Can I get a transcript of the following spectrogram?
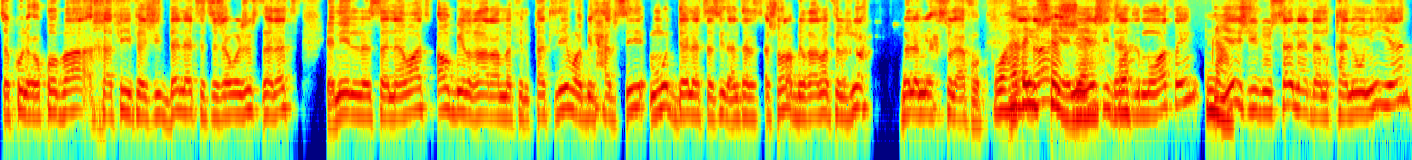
تكون عقوبة خفيفة جدا لا تتجاوز ثلاث يعني السنوات أو بالغرامة في القتل وبالحبس مدة لا تزيد عن ثلاث أشهر بالغرامة في الجرح ولم يحصل عفو وهذا يشجع. يعني يجد هذا المواطن نعم. يجد سندا قانونيا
